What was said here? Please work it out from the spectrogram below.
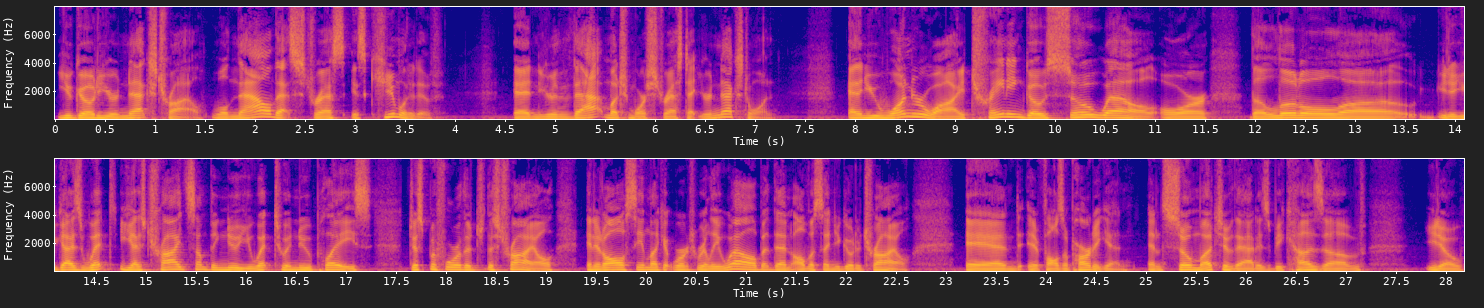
you go to your next trial. Well, now that stress is cumulative and you're that much more stressed at your next one. And you wonder why training goes so well or the little uh, you know you guys went you guys tried something new you went to a new place just before the, this trial and it all seemed like it worked really well but then all of a sudden you go to trial and it falls apart again. And so much of that is because of, you know,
